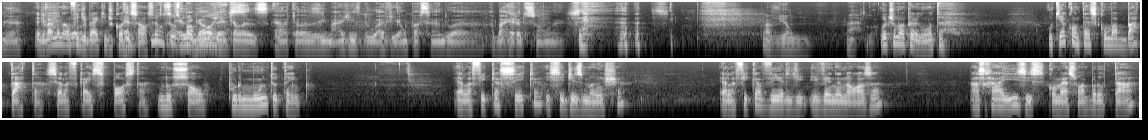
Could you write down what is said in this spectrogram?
É. Ele vai mandar um feedback de correção, não, certeza. seus É legal ver aquelas, aquelas imagens do avião passando a, a barreira do som, né? O avião. Ah, louco. Última pergunta. O que acontece com uma batata se ela ficar exposta no sol por muito tempo? Ela fica seca e se desmancha. Ela fica verde e venenosa. As raízes começam a brotar.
